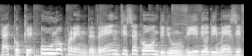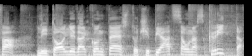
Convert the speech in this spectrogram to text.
ecco che uno prende 20 secondi di un video di mesi fa, li toglie dal contesto, ci piazza una scritta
